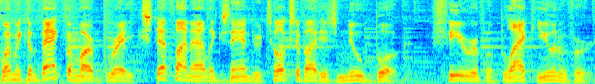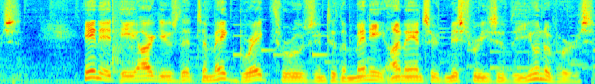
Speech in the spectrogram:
When we come back from our break, Stefan Alexander talks about his new book, Fear of a Black Universe. In it, he argues that to make breakthroughs into the many unanswered mysteries of the universe,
